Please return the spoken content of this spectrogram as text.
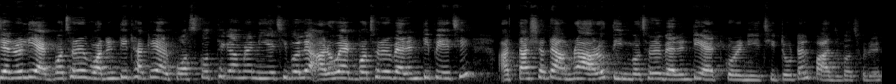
জেনারেলি এক বছরের ওয়ারেন্টি থাকে আর কসকোর থেকে আমরা নিয়েছি বলে আরও এক বছরের ওয়ারেন্টি পেয়েছি। আর তার সাথে আমরা আরও তিন বছরের ওয়ারেন্টি অ্যাড করে নিয়েছি টোটাল পাঁচ বছরের।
